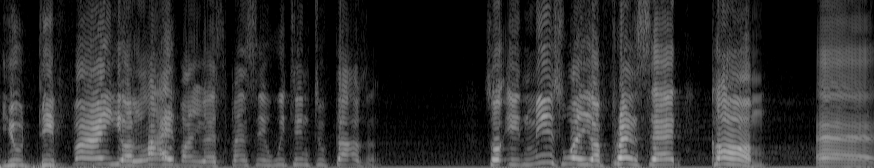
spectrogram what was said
you define your life and your expenses within 2,000. So it means when your friend said, Come, uh,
